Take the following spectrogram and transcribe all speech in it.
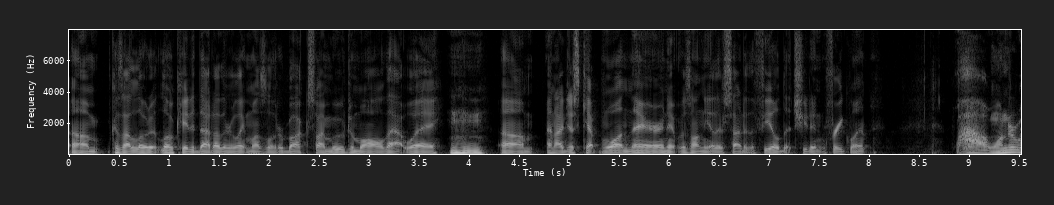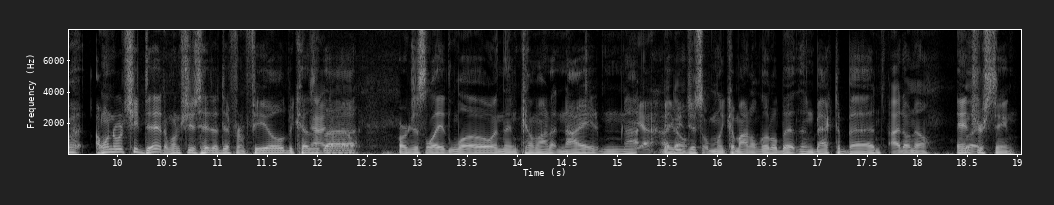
Um, because I loaded located that other late muzzleloader buck, so I moved them all that way. Mm-hmm. Um, and I just kept one there, and it was on the other side of the field that she didn't frequent. Wow. I wonder what I wonder what she did. I wonder if she just hit a different field because of I that, or just laid low and then come out at night and not Yeah, maybe just only come out a little bit, then back to bed. I don't know. But- Interesting.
